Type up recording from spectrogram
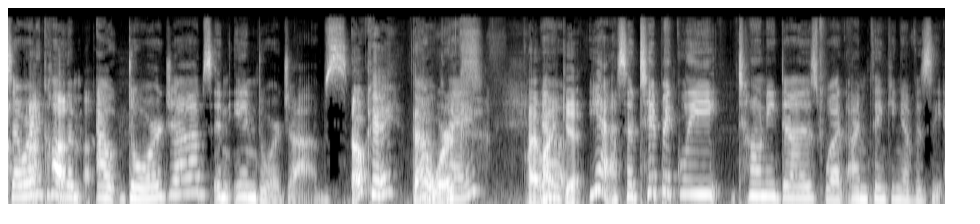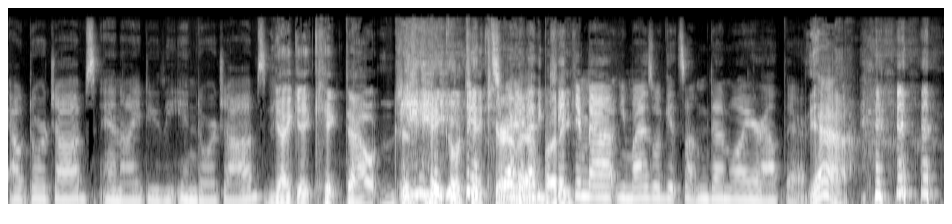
So we're gonna call them outdoor jobs and indoor jobs. Okay, that Okay. works. I like it. Yeah, so typically Tony does what I'm thinking of as the outdoor jobs, and I do the indoor jobs. Yeah, I get kicked out and just take go take care of that, I buddy. Kick him out, and you might as well get something done while you're out there. Yeah.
